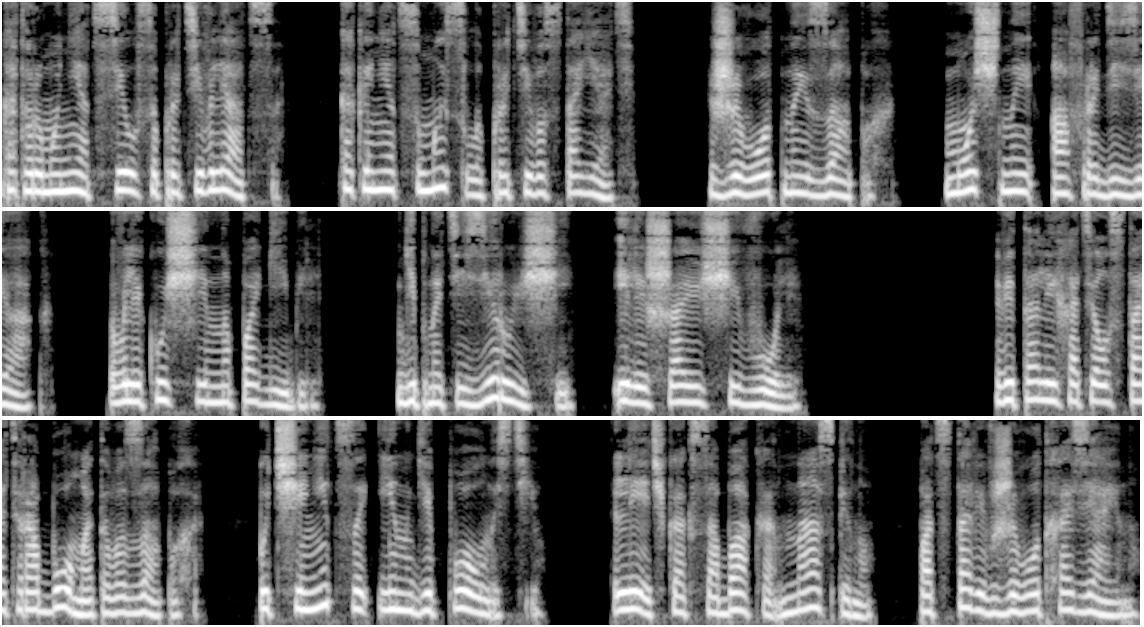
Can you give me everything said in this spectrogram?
которому нет сил сопротивляться, как и нет смысла противостоять. Животный запах, мощный афродизиак, влекущий на погибель, гипнотизирующий и лишающий воли. Виталий хотел стать рабом этого запаха, подчиниться Инге полностью, лечь как собака на спину, подставив живот хозяину.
